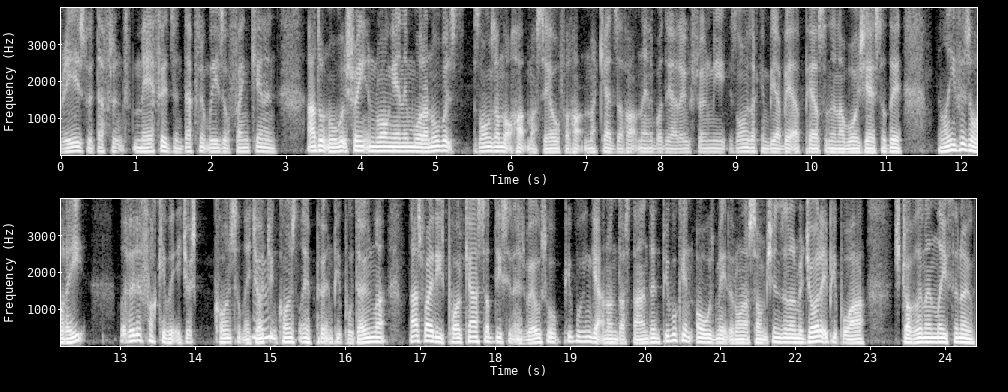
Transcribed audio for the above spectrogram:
raised with different methods and different ways of thinking, and I don't know what's right and wrong anymore. I know what's as long as I'm not hurting myself or hurting my kids or hurting anybody else around me. As long as I can be a better person than I was yesterday, then life is all right. Like who the fuck are we to just constantly judging, and constantly putting people down? Like that's why these podcasts are decent as well, so people can get an understanding. People can always make their own assumptions, and a majority of people are struggling in life to now.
